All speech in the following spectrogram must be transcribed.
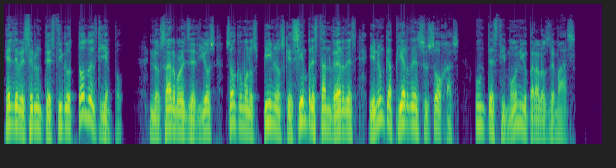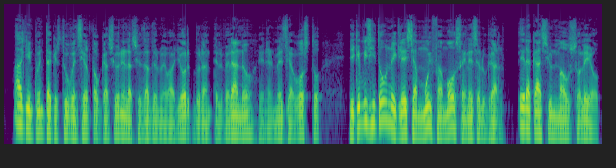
Él debe ser un testigo todo el tiempo. Los árboles de Dios son como los pinos que siempre están verdes y nunca pierden sus hojas, un testimonio para los demás. Alguien cuenta que estuvo en cierta ocasión en la ciudad de Nueva York durante el verano, en el mes de agosto, y que visitó una iglesia muy famosa en ese lugar. Era casi un mausoleo.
